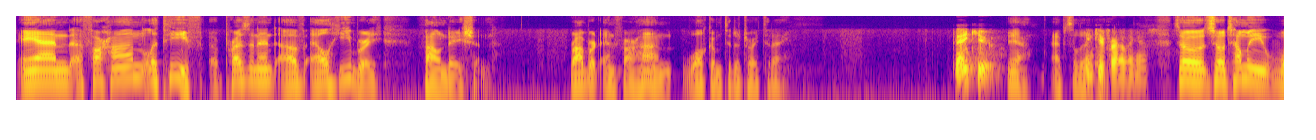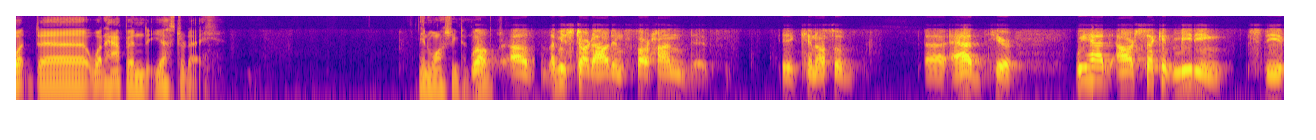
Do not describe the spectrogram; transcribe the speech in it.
and Farhan Latif, uh, President of El Hibri Foundation. Robert and Farhan, welcome to Detroit today. Thank you. Yeah. Absolutely. Thank you for having us. So, so tell me what uh, what happened yesterday in Washington. Well, uh, let me start out, and Farhan it can also uh, add here. We had our second meeting, Steve.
